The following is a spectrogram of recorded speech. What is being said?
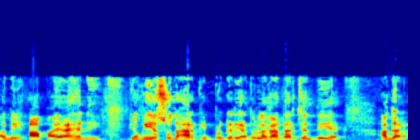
अभी आ पाया है नहीं। क्योंकि ये सुधार की प्रक्रिया तो लगातार चलती है। अगर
